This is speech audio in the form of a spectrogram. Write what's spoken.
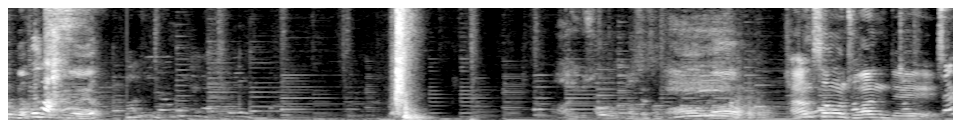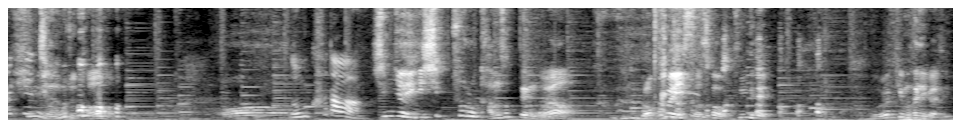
몇번 치신 거예요? 아 이거 좋다 와. 다양성은 좋았는데 힘이 쳐. 너무 좋다 와. 너무 크다. 심지어 이게 10% 감속된 거야 러프에 있어서 근데 뭐 왜 이렇게 많이 가지?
